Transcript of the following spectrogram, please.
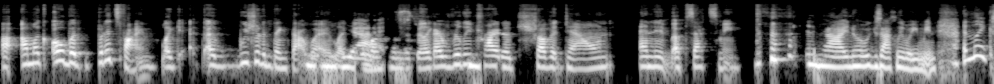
uh, I'm like, oh, but but it's fine. Like I, we shouldn't think that way. Like, Yes. working this way. like I really try to shove it down, and it upsets me. Yeah, I know exactly what you mean. And like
